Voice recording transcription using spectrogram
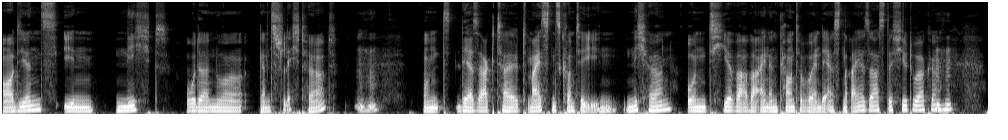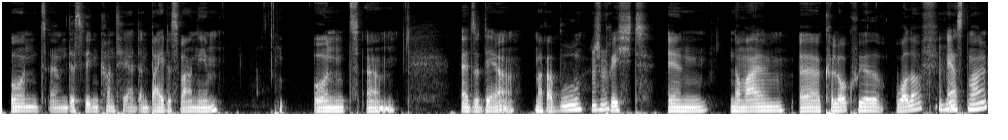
Audience ihn nicht oder nur ganz schlecht hört. Mhm. Und der sagt halt, meistens konnte er ihn nicht hören. Und hier war aber ein Encounter, wo er in der ersten Reihe saß, der Fieldworker. Mhm. Und ähm, deswegen konnte er dann beides wahrnehmen. Und ähm, also der Marabu Mhm. spricht in normalem äh, Colloquial Wolof Mhm. erstmal.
